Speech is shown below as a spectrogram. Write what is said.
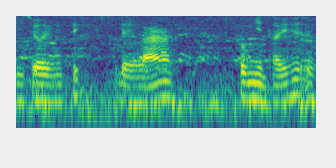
đi chơi mới thích, để lá không nhìn thấy hết được.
